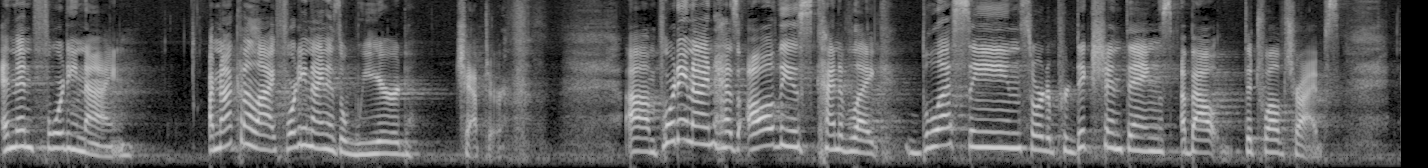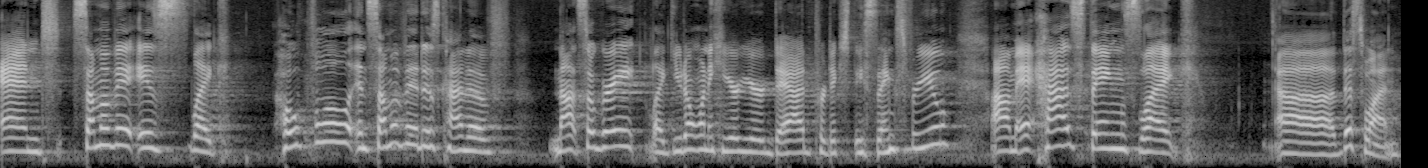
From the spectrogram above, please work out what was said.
And then 49. I'm not going to lie, 49 is a weird chapter. Um, 49 has all these kind of like blessing, sort of prediction things about the 12 tribes. And some of it is like hopeful, and some of it is kind of not so great. Like you don't want to hear your dad predict these things for you. Um, it has things like uh, this one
